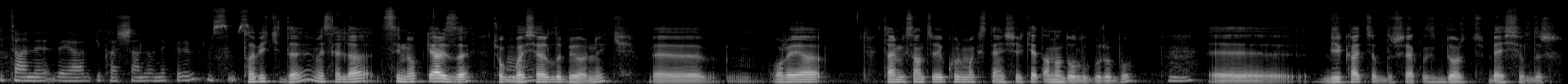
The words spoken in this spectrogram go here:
Bir tane veya birkaç tane örnek verebilir misiniz? Tabii ki de. Mesela Sinop Gerze çok Hı. başarılı bir örnek. Ee, oraya termik santrali kurmak isteyen şirket Anadolu grubu. Ee, birkaç yıldır yaklaşık 4-5 yıldır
